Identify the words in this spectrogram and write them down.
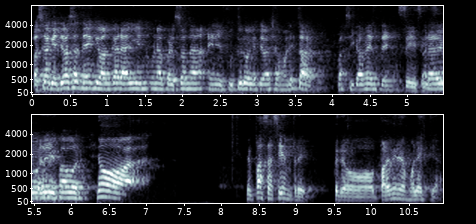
O sea que te vas a tener que bancar a alguien, una persona en el futuro que te vaya a molestar, básicamente. Sí, sí. Para devolver el favor. No, me pasa siempre pero para mí no es molestia.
